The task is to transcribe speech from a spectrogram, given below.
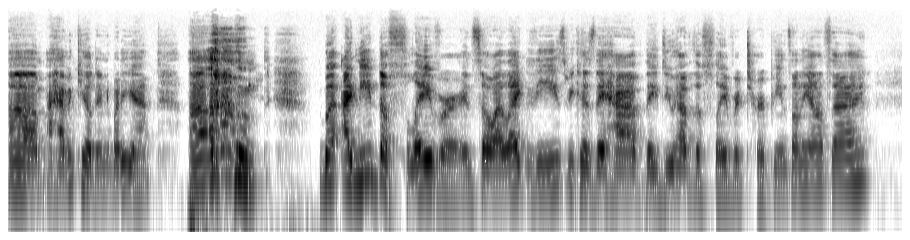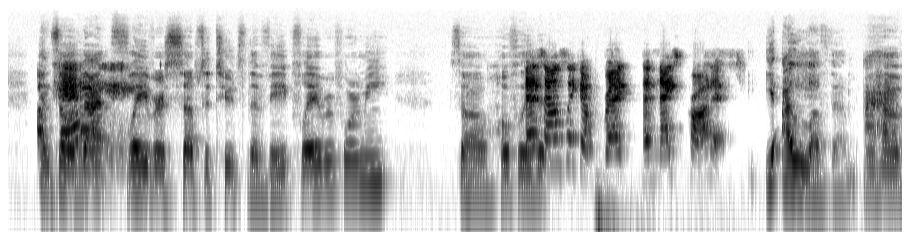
Um, I haven't killed anybody yet. Um, but I need the flavor, and so I like these because they have they do have the flavored terpenes on the outside, and so that flavor substitutes the vape flavor for me. So hopefully, That th- sounds like a reg- a nice product. yeah, I love them. I have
